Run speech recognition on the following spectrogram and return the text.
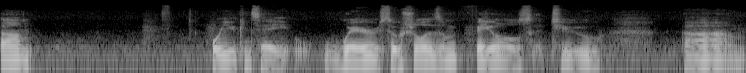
Um, or you can say where socialism fails to um,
